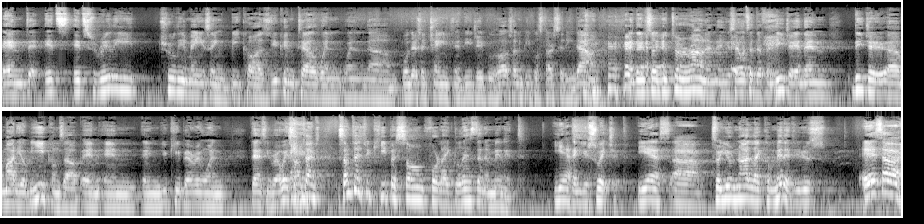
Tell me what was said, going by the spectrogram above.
and it's it's really truly amazing because you can tell when when um, when there's a change in the DJ booth. All of a sudden, people start sitting down, and then so you turn around and, and you say, "Oh, it's a different DJ," and then DJ uh, Mario B comes up, and and and you keep everyone dancing right away. Sometimes sometimes you keep a song for like less than a minute Yes. and you switch it. yes. Um, So you're not like committed. You just It's uh,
